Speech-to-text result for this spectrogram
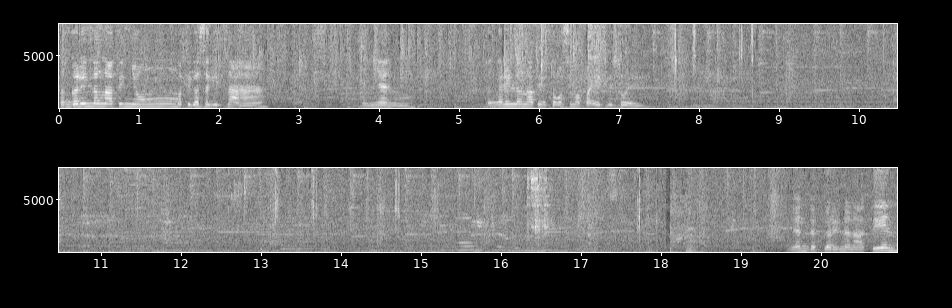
Tanggalin lang natin yung matigas sa gitna ha. Ganyan oh. Tanggalin lang natin ito kasi mapait ito eh. Yan, gadgarin na natin.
